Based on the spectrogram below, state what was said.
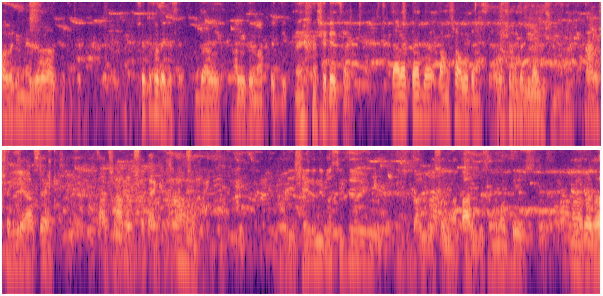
সবাইকে মেজাজ রাজনীতি করে সে তো চলে গেছে। হোক, আলোতে মাপের দিক। সেটাই চাই তার একটা বাংশ অবদান আছে। অবশ্যই কিছু হ্যাঁ। তার সে ইয়ে আছে? তার সে আদর্শতা একদম আছে? ওই সেই জন্য করছি যে ওই দশ বছর না পাঁচ বছরের মধ্যে মনে করো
